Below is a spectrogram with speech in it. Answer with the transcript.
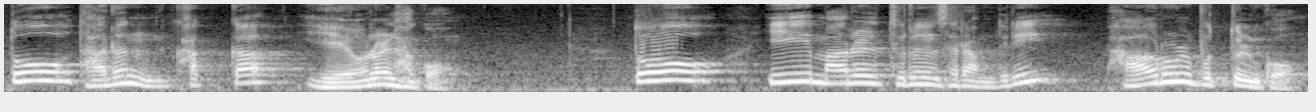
또 다른 각각 예언을 하고 또 이 말을 들은 사람들이 바울을 붙들고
